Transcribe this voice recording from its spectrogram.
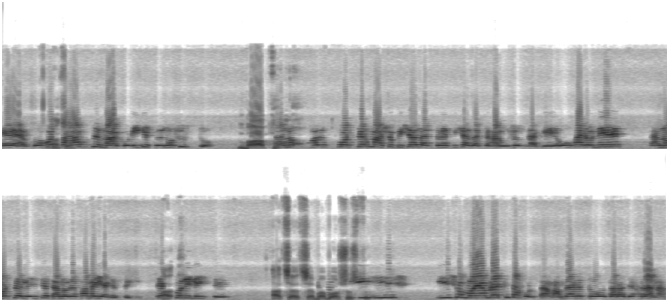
হ্যাঁ তখন আচ্ছা। বাপ বেমার পড়ে গেছেন অসুস্থ। বাপ। ওর প্রত্যেক মাসে বিশ হাজার টাকা ত্রিশ হাজার টাকার ঔষধ লাগে। ও কারণে তানোর চ্যালেঞ্জে তানোরে ফালাইয়া গেছে কি? চেক করে লইছে। আচ্ছা আচ্ছা বাবা অসুস্থ। ই- ই- ই সময় আমরা কিতা করতাম? আমরা তো তারা দেখরা না।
